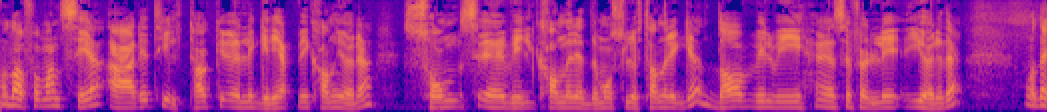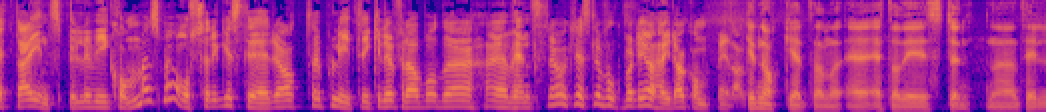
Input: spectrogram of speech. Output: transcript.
Og Da får man se er det tiltak eller grep vi kan gjøre som vil, kan redde Moss lufthavn Rygge. Da vil vi eh, selvfølgelig gjøre det. Og Dette er innspillet vi kommer med, som jeg også registrerer at politikere fra både eh, Venstre, og Kristelig Folkeparti og Høyre har kommet med i dag. Ikke nok et, av de stuntene til,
